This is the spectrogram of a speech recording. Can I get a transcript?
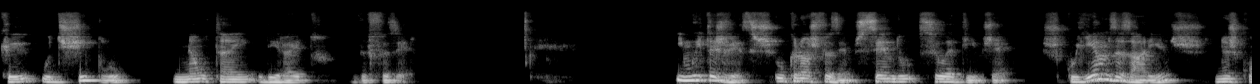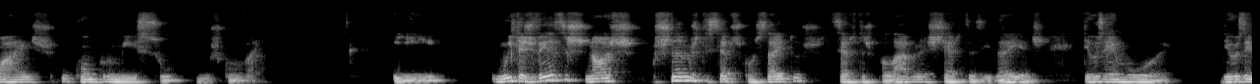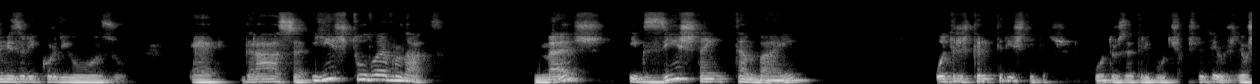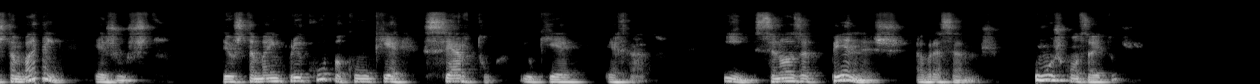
que o discípulo não tem o direito de fazer. E muitas vezes o que nós fazemos, sendo seletivos, é escolhemos as áreas nas quais o compromisso nos convém. E muitas vezes nós gostamos de certos conceitos, certas palavras, certas ideias. Deus é amor, Deus é misericordioso, é graça, e isto tudo é verdade. Mas existem também outras características, outros atributos de Deus. Deus também é justo. Deus também preocupa com o que é certo e o que é errado. E se nós apenas abraçamos uns conceitos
